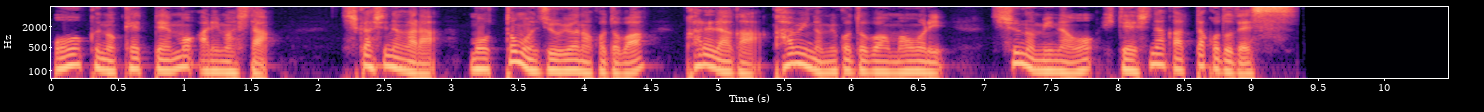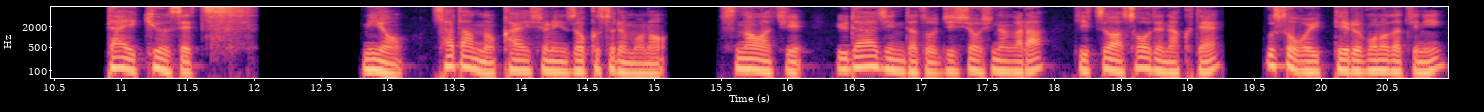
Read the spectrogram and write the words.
多くの欠点もありました。しかしながら、最も重要なことは、彼らが神の御言葉を守り、主の皆を否定しなかったことです。第9節見よ、サタンの回収に属する者、すなわちユダヤ人だと自称しながら、実はそうでなくて、嘘を言っている者たちに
